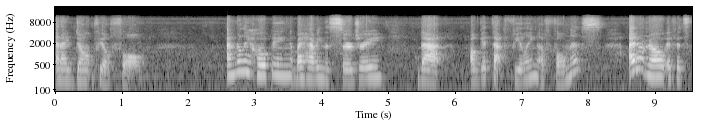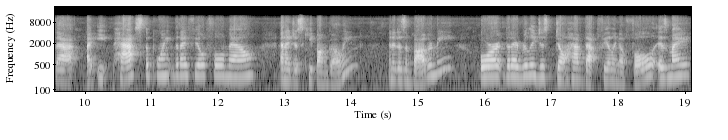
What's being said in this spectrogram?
and I don't feel full. I'm really hoping by having this surgery that I'll get that feeling of fullness. I don't know if it's that I eat past the point that I feel full now and I just keep on going and it doesn't bother me or that I really just don't have that feeling of full. Is my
